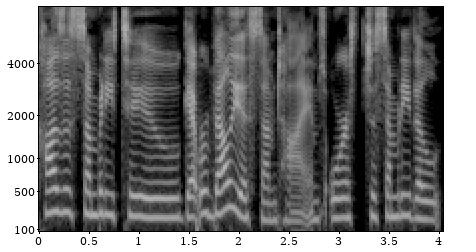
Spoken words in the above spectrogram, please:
causes somebody to get rebellious sometimes or to somebody to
